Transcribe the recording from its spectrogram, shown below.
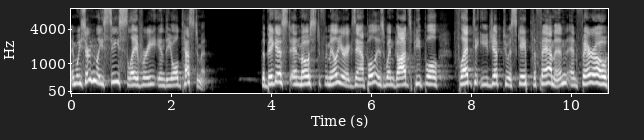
And we certainly see slavery in the Old Testament. The biggest and most familiar example is when God's people fled to Egypt to escape the famine, and Pharaoh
